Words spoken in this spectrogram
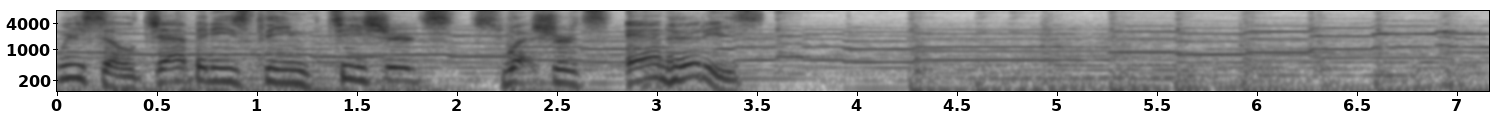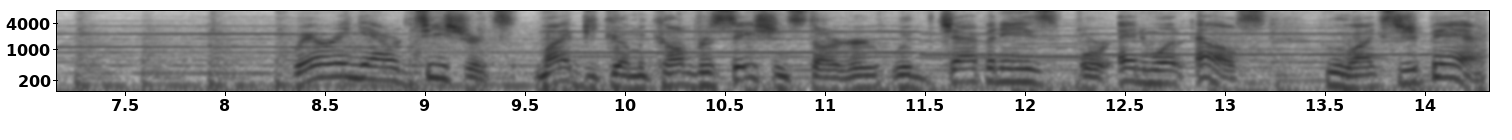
We sell Japanese-themed t-shirts, sweatshirts, and hoodies. Wearing our t-shirts might become a conversation starter with Japanese or anyone else who likes Japan.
